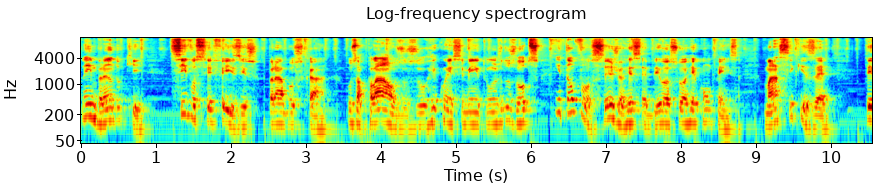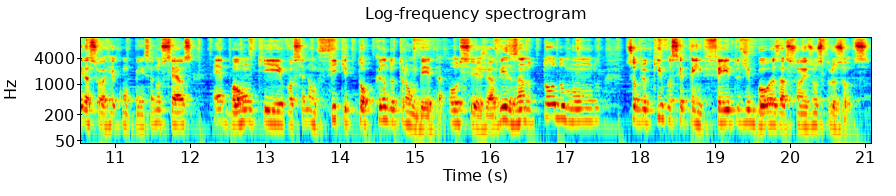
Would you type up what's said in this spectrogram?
Lembrando que se você fez isso para buscar os aplausos, o reconhecimento uns dos outros, então você já recebeu a sua recompensa. Mas se quiser ter a sua recompensa nos céus, é bom que você não fique tocando trombeta, ou seja, avisando todo mundo sobre o que você tem feito de boas ações uns para os outros.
